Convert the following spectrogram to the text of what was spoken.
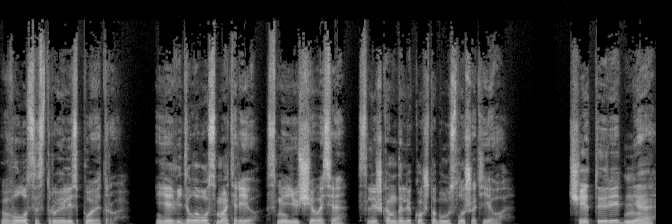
Волосы струились по ветру. Я видел его с матерью, смеющегося, слишком далеко, чтобы услышать его. Четыре дня.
